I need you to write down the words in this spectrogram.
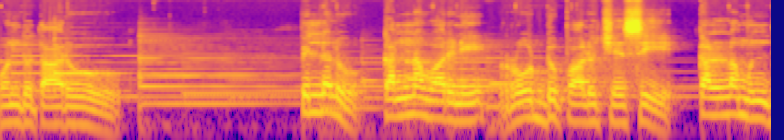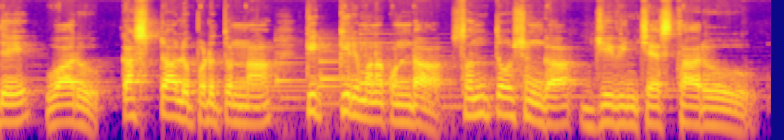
పొందుతారు. పిల్లలు కన్నవారిని రోడ్డు పాలు చేసి కళ్ళ ముందే వారు కష్టాలు పడుతున్నా కిక్కిరిమనకుండా సంతోషంగా జీవించేస్తారు.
